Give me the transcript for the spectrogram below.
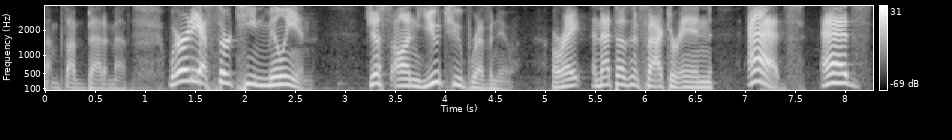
I'm, I'm bad at math. We're already at thirteen million just on YouTube revenue. All right. And that doesn't factor in ads, ads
